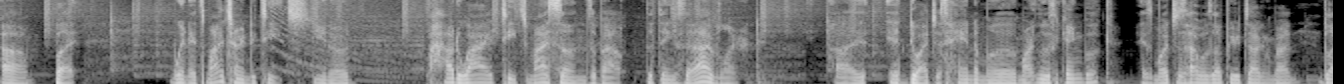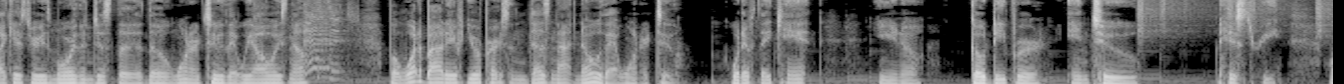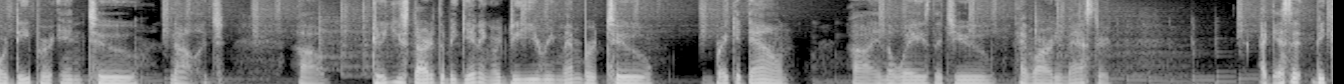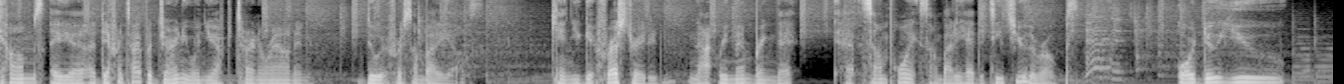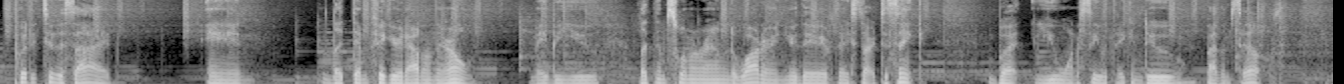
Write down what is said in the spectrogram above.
Um, but when it's my turn to teach, you know, how do I teach my sons about the things that I've learned? Uh, it, do I just hand them a Martin Luther King book? As much as I was up here talking about Black history is more than just the the one or two that we always know. But what about if your person does not know that one or two? What if they can't you know, go deeper into history or deeper into knowledge? Uh, do you start at the beginning or do you remember to break it down uh, in the ways that you have already mastered? I guess it becomes a, a different type of journey when you have to turn around and do it for somebody else. Can you get frustrated not remembering that at some point somebody had to teach you the ropes? Or do you put it to the side and let them figure it out on their own? Maybe you let them swim around in the water and you're there if they start to sink, but you want to see what they can do by themselves.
